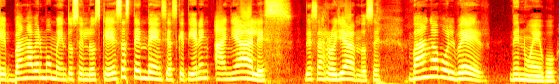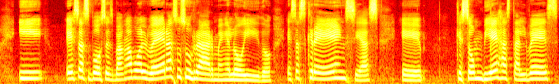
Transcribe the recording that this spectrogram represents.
eh, van a haber momentos en los que esas tendencias que tienen añales desarrollándose van a volver de nuevo. Y esas voces van a volver a susurrarme en el oído, esas creencias eh, que son viejas tal vez,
